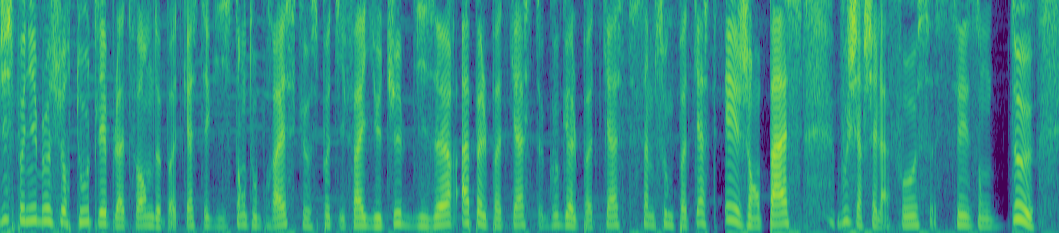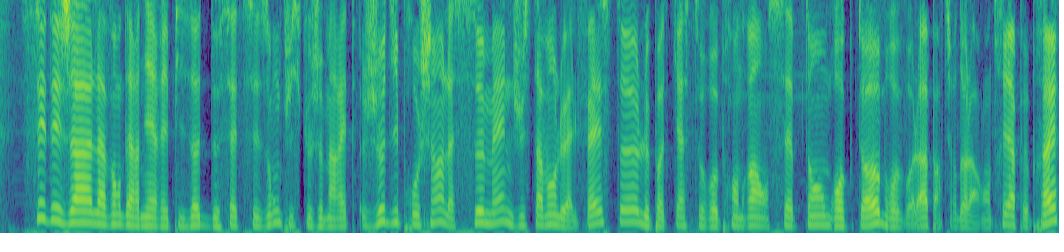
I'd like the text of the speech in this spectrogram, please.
disponible sur toutes les plateformes de podcast existantes ou presque, Spotify, YouTube, Deezer, Apple Podcast, Google Podcast, Samsung Podcast et j'en passe. Vous cherchez La Fosse, saison 2. C'est déjà l'avant-dernier épisode de cette saison puisque je m'arrête jeudi prochain, la semaine juste avant le Hellfest. Le podcast reprendra en septembre, octobre, voilà, à partir de la rentrée à peu près.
